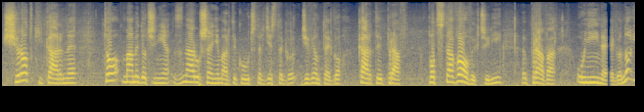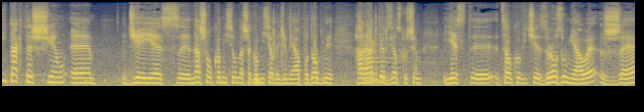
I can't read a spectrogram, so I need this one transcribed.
środki karne, to mamy do czynienia z naruszeniem artykułu 49 Karty Praw Podstawowych, czyli prawa unijnego. No i tak też się e, dzieje z naszą komisją. Nasza komisja będzie miała podobny charakter, w związku z czym jest e, całkowicie zrozumiałe, że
